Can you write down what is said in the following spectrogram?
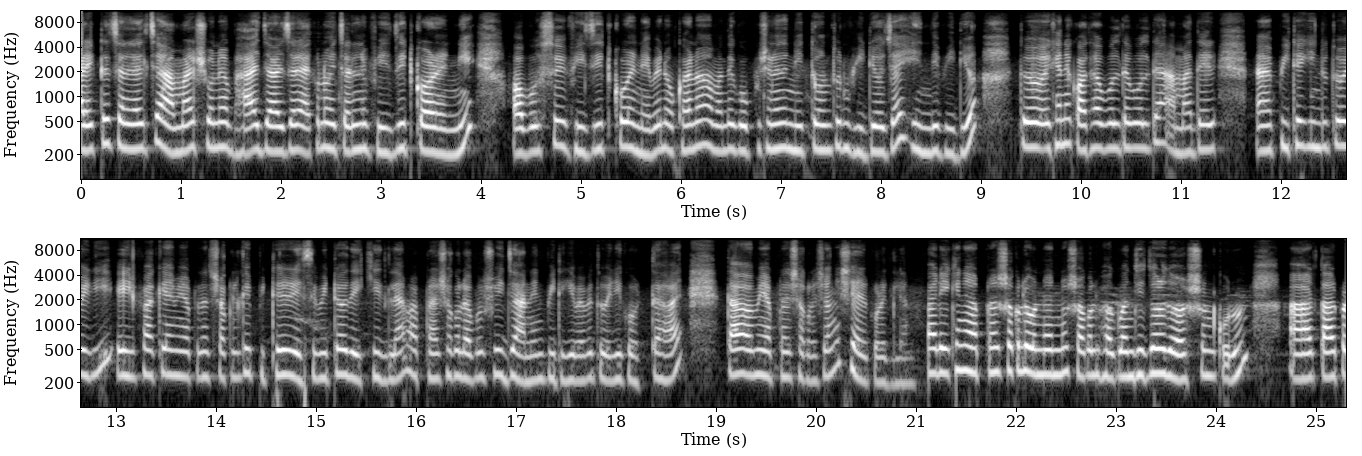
আরেকটা চ্যানেল আছে, আমার শোনা ভাই, যার যারা এখনও ওই চ্যানেলে ভিজিট করেননি, অবশ্যই ভিজিট করে নেবেন। ওখানেও আমাদের গোপু সোনাদের নিত্য নতুন ভিডিও যায়, হিন্দি ভিডিও। তো এখানে কথা বলতে বলতে আমাদের পিঠে কিন্তু তৈরি। এই ফাঁকে আমি আপনাদের সকলকে পিঠের রেসিপিটাও দেখিয়ে দিলাম। আপনারা সকলে অবশ্যই জানেন পিঠে কীভাবে তৈরি করতে হয়। তাও আমি আপনাদের সকলের সঙ্গে শেয়ার করে দিলাম। আর এখানে আপনারা সকলে অন্যান্য সকল ভগবানজিদেরও দর্শন করুন। আর তারপর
